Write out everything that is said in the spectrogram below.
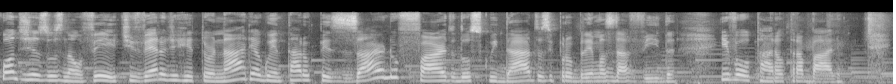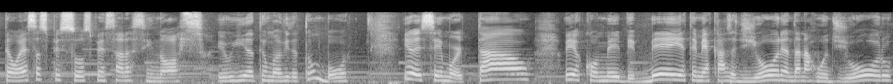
quando Jesus não veio, tiveram de retornar e aguentar o pesar do fardo dos cuidados e problemas da vida e voltar ao trabalho. Então essas pessoas pensaram assim: nossa, eu ia ter uma vida tão boa, eu ia ser imortal, eu ia comer e beber, ia ter minha casa de ouro, ia andar na rua de ouro,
